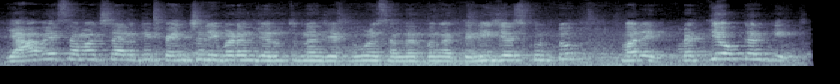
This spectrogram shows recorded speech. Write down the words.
యాభై సంవత్సరాలకి పెన్షన్ ఇవ్వడం జరుగుతుందని చెప్పి కూడా సందర్భంగా తెలియజేసుకుంటూ మరి ప్రతి ఒక్కరికి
